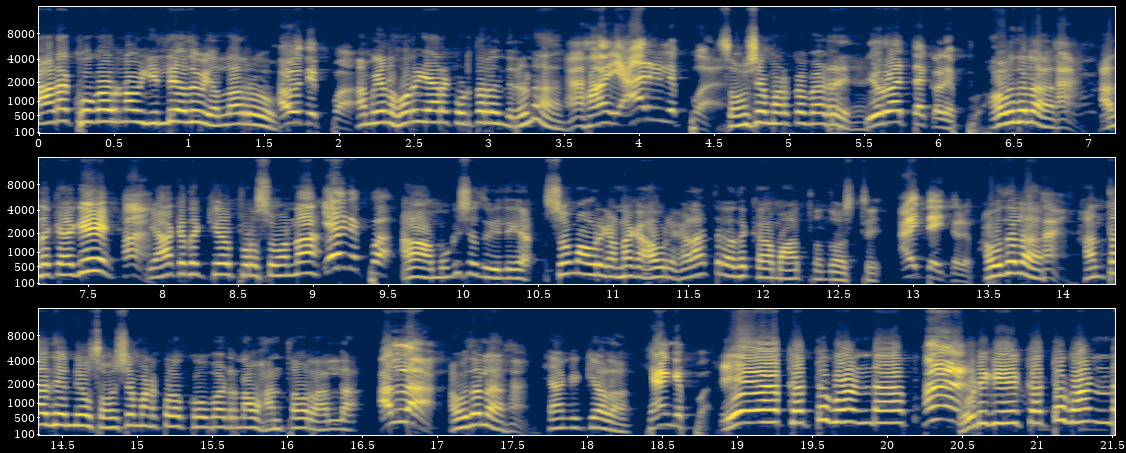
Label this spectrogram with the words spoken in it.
ಹಾಡಕ್ ಹೋಗೋರು ನಾವ್ ಇಲ್ಲೇ ಅದು ಎಲ್ಲಾರು. ಹೌದಪ್ಪ. ನಮ್ಗೇನ್ ಹೊರಗೆ ಯಾರು ಕೊಡ್ತಾರಂದ್ರನ ಯಾರಿಲ್ಲಪ್ಪ. ಸಂಶಯ ಮಾಡ್ಕೋಬೇಡ್ರಿ. ಕಳೆಪ್ಪ ಹೌದಲ್ಲ? ಅದಕ್ಕಾಗಿ. ಯಾಕದ ಕೇಳ ಪರಸವನ್ನ ಏನಪ್ಪ? ಹಾ ಮುಗಿಸೋದು ಇಲ್ಲಿಗೆ. ಸುಮ್ ಅವ್ರಿಗೆ ಅನ್ನಾಗ ಅವ್ರು ಹೇಳತ್ರ ಅದಕ್ಕ ಮಾತಂದು ಅಷ್ಟೇ. ಆಯ್ತಾಯ್ತಳಪ್ಪ ಹೌದಲ್ಲ. ಅಂತದೇನ್ ನೀವು ಸಂಶಯ ಮಾಡ್ಕೊಳಕ್ ಹೋಗ್ಬೇಡ್ರಿ ನಾವ್ ಅಂತವ್ರ ಅಲ್ಲ. ಅಲ್ಲ. ಹೌದಲ್ಲ. ಹೆಂಗ ಕೇಳ? ಹೆಂಗಪ್ಪ? ಏ ಕಟ್ಟುಕೊಂಡ ಹುಡುಗಿ ಕಟ್ಟುಕೊಂಡ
